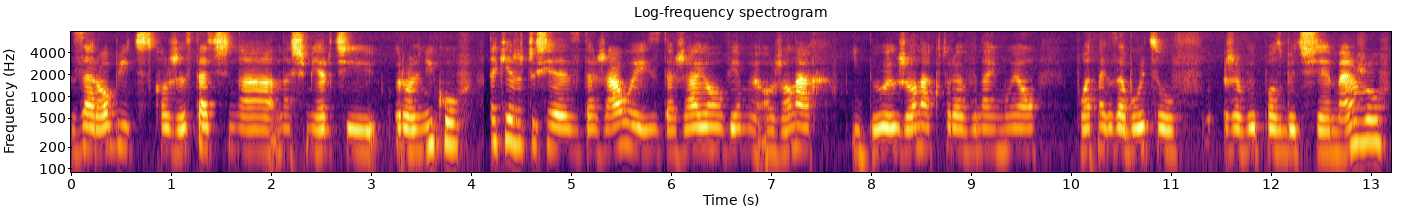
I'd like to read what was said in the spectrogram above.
zarobić, skorzystać na, na śmierci rolników. Takie rzeczy się zdarzały i zdarzają. Wiemy o żonach i byłych żonach, które wynajmują płatnych zabójców, żeby pozbyć się mężów.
